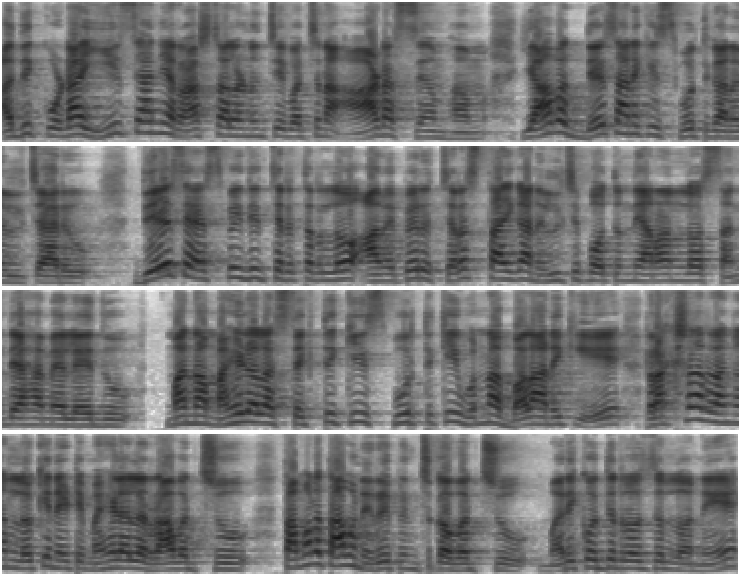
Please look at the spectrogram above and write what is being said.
అది కూడా ఈశాన్య ఈశాన్య రాష్ట్రాల నుంచి వచ్చిన ఆడ సింహం యావత్ దేశానికి స్ఫూర్తిగా నిలిచారు. దేశ ఎస్పీజీ చరిత్రలో ఆమె పేరు చిరస్థాయిగా నిలిచిపోతుంది అనడంలో సందేహమే లేదు. మన మహిళల శక్తికి స్ఫూర్తికి ఉన్న బలానికి రక్షణ రంగంలోకి నేటి మహిళలు రావచ్చు తమను తాము నిరూపించుకోవచ్చు. మరికొద్ది రోజుల్లోనే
